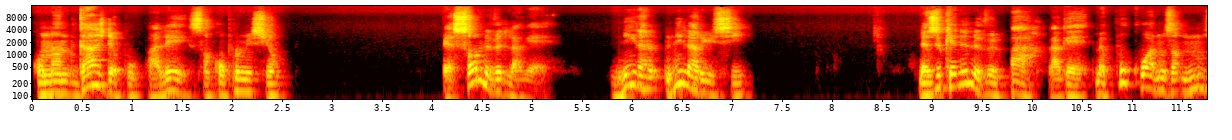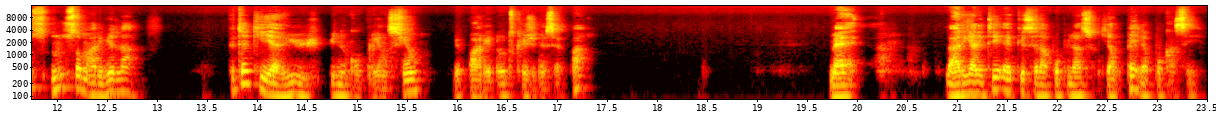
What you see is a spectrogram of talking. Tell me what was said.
qu'on engage des pourparlers sans compromission. Personne ne veut de la guerre, ni la, ni la Russie. Les Ukrainiens ne veulent pas la guerre, mais pourquoi nous, nous, sommes arrivés là? Peut-être qu'il y a eu une compréhension de part et d'autre que je ne sais pas. Mais la réalité est que c'est la population qui en paie les pots cassés.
